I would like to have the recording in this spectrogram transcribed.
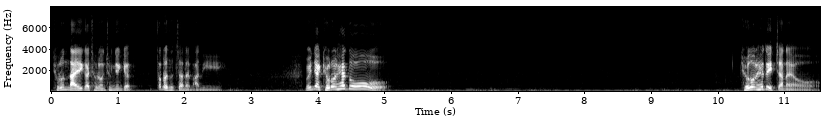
결혼 나이가 결혼 정년기가 떨어졌잖아요, 많이. 왜냐, 결혼해도 결혼해도 있잖아요.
